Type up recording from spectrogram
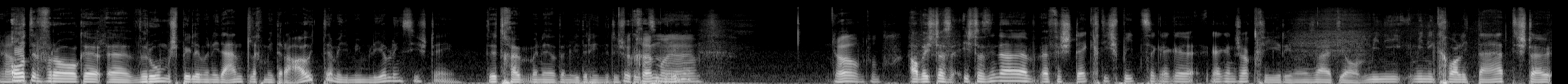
ja. Oder fragen, äh, warum spielen wir nicht endlich mit der alten, mit meinem Lieblingssystem? Dort könnte man ja dann wieder hinter der Spitze bringen. Ja. Ja, Aber ist das, ist das nicht eine, eine versteckte Spitze gegen, gegen Shakiri? Wenn er sagt, ja, meine, meine Qualität stell,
